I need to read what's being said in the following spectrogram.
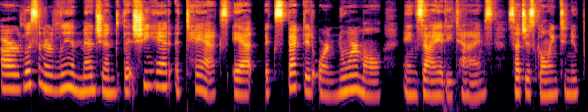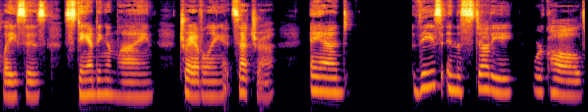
Our listener Lynn mentioned that she had attacks at expected or normal anxiety times, such as going to new places, standing in line, traveling, etc. And these in the study were called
